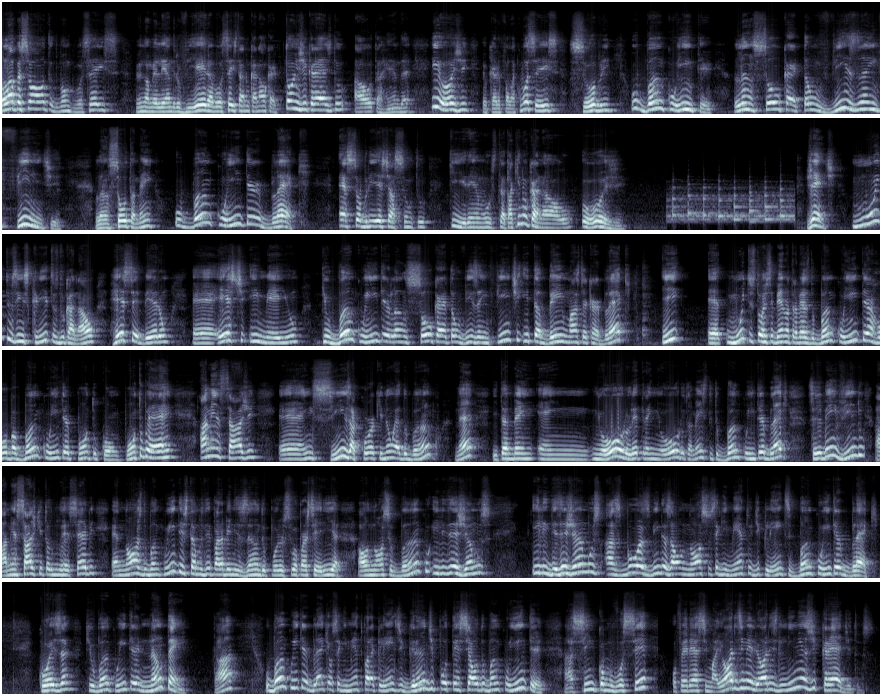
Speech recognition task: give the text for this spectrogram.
Olá pessoal, tudo bom com vocês? Meu nome é Leandro Vieira, você está no canal Cartões de Crédito Alta Renda e hoje eu quero falar com vocês sobre o Banco Inter. Lançou o cartão Visa Infinity, lançou também o Banco Inter Black. É sobre este assunto que iremos tratar aqui no canal hoje. Gente, muitos inscritos do canal receberam é, este e-mail que o Banco Inter lançou o cartão Visa Infinity e também o Mastercard Black e é, muitos estão recebendo através do Banco Inter, arroba bancointer.com.br a mensagem é, em cinza, cor que não é do banco, né? E também em, em, ouro, letra em ouro também, escrito Banco Inter Black. Seja bem-vindo. A mensagem que todo mundo recebe é nós do Banco Inter estamos lhe parabenizando por sua parceria ao nosso banco e lhe desejamos e lhe desejamos as boas-vindas ao nosso segmento de clientes Banco Inter Black, coisa que o Banco Inter não tem, tá? O Banco Inter Black é o segmento para clientes de grande potencial do Banco Inter, assim como você oferece maiores e melhores linhas de créditos,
